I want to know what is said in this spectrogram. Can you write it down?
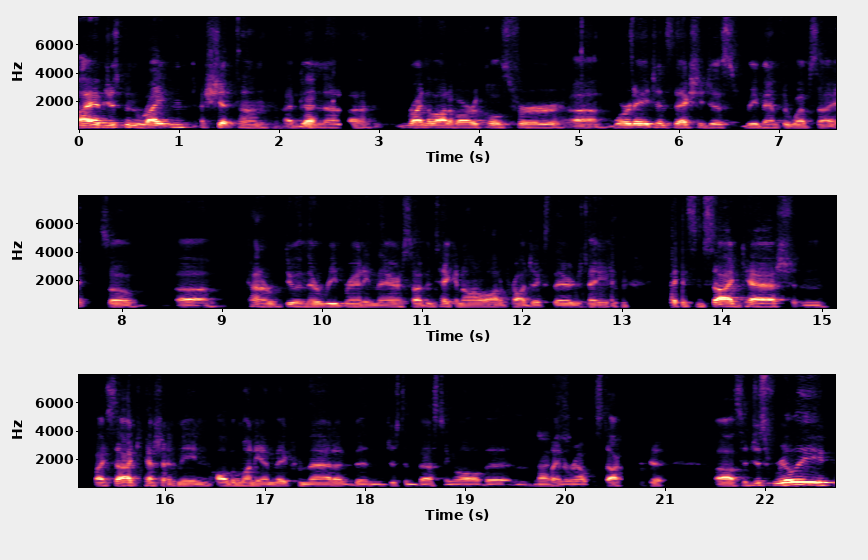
I have just been writing a shit ton. I've been uh, writing a lot of articles for uh, WordAgents. They actually just revamped their website, so uh, kind of doing their rebranding there. So I've been taking on a lot of projects there, just taking, taking some side cash, and by side cash I mean all the money I make from that. I've been just investing all of it and nice. playing around with the stock market. Uh, so just really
